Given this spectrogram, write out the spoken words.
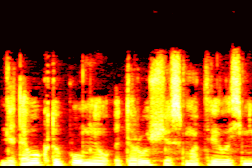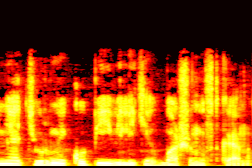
Для того, кто помнил, эта роща смотрелась миниатюрной копией великих башен Ивткана.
